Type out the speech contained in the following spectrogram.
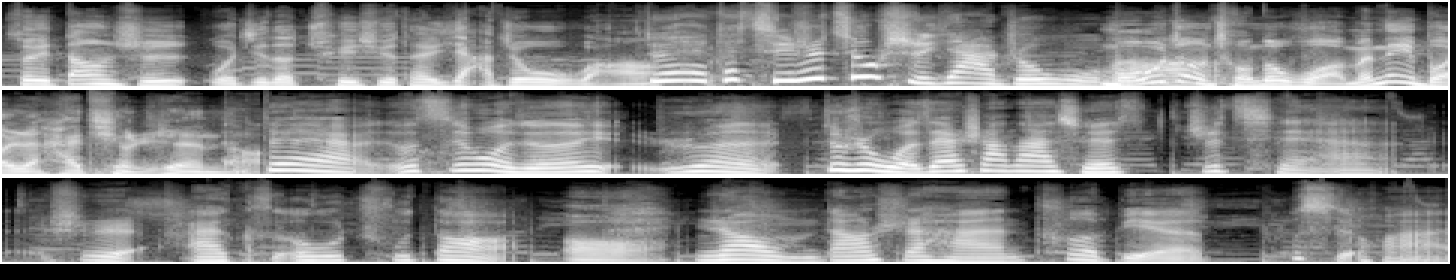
所以当时我记得吹嘘他亚洲舞王，对他其实就是亚洲舞王。某种程度，我们那波人还挺认的。对，其实我觉得 Rain 就是我在上大学之前是 XO 出道哦，你知道我们当时还特别不喜欢。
